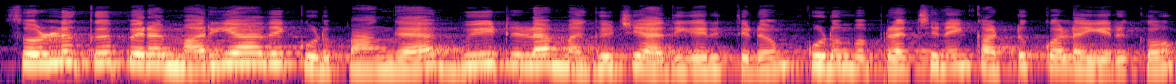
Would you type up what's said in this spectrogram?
சொல்லுக்கு பிற மரியாதை கொடுப்பாங்க. வீட்டில் மகிழ்ச்சி அதிகரித்திடும். குடும்ப பிரச்சனை கட்டுக்கொள்ள இருக்கும்.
